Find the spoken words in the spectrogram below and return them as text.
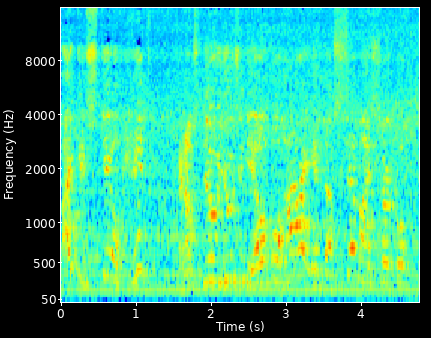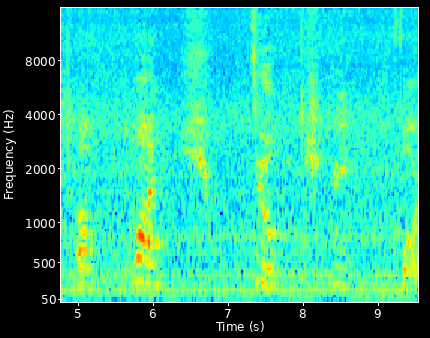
I can still hit and I'm still using the elbow high in the semicircle of one, two, three, four.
